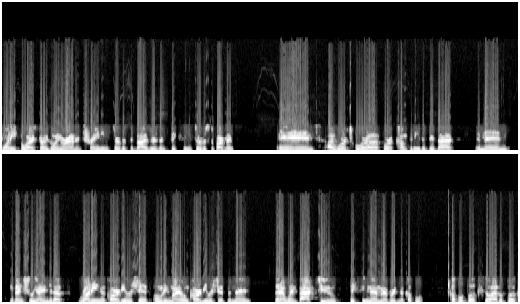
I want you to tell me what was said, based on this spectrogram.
24, I started going around and training service advisors and fixing service departments. And I worked for a for a company that did that, and then eventually I ended up running a car dealership, owning my own car dealership, and then then I went back to fixing them. And I've written a couple couple books. So I have a book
